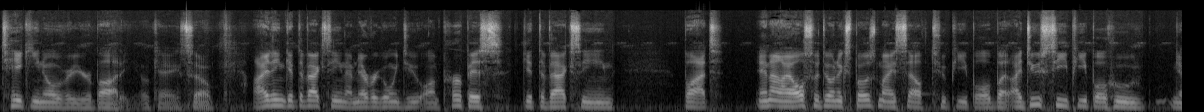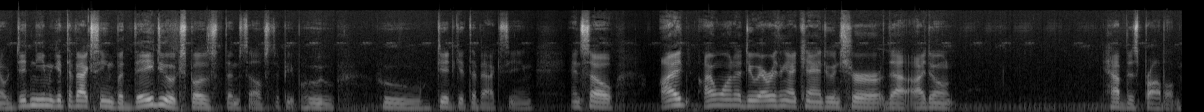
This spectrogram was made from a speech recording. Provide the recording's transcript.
taking over your body. Okay, so I didn't get the vaccine. I'm never going to, on purpose, get the vaccine, but and I also don't expose myself to people, but I do see people who you know didn't even get the vaccine, but they do expose themselves to people who who did get the vaccine, and so I I want to do everything I can to ensure that I don't have this problem.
